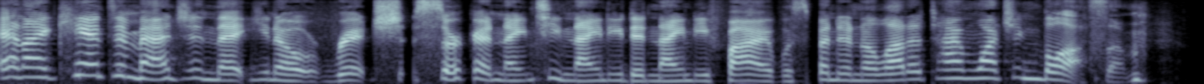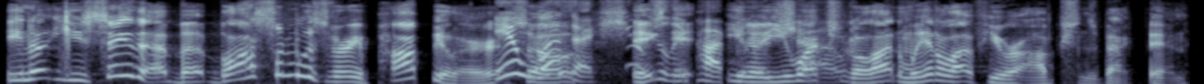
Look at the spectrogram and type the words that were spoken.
and i can't imagine that you know rich circa 1990 to 95 was spending a lot of time watching blossom You know, you say that, but Blossom was very popular. It so was a hugely it- it- You know, you show. watched it a lot, and we had a lot fewer options back then.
